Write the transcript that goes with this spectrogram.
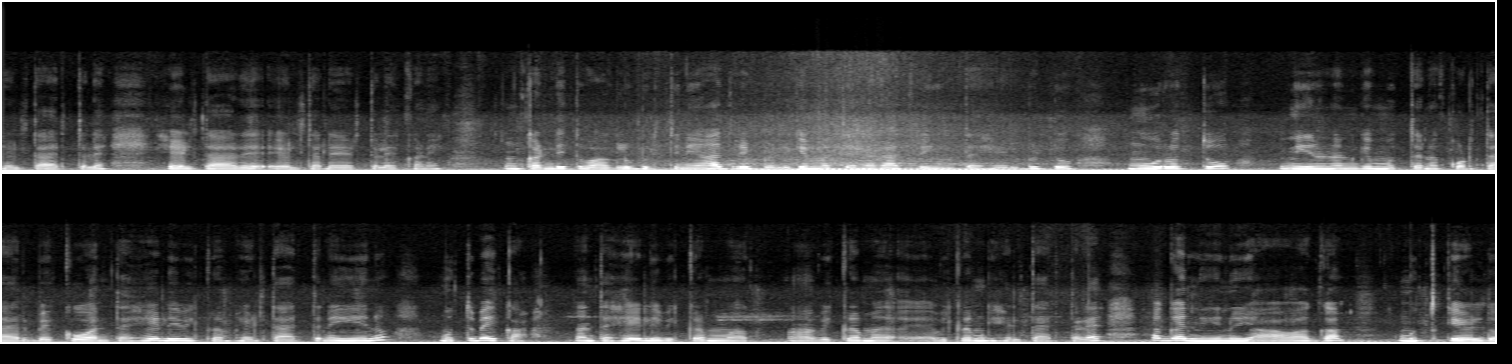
ಹೇಳ್ತಾ ಇರ್ತಾಳೆ, ಹೇಳ್ತಾರೆ ಹೇಳ್ತಾಳೆ ಇರ್ತಾಳೆ ಕಣೆ. ಹ್ಮ್, ಖಂಡಿತವಾಗ್ಲೂ ಬಿಡ್ತೀನಿ. ಆದರೆ ಬೆಳಿಗ್ಗೆ ಮಧ್ಯಾಹ್ನ ರಾತ್ರಿ ಅಂತ ಹೇಳಿಬಿಟ್ಟು ಮೂರೊತ್ತು ನೀನು ನನಗೆ ಮುತ್ತನ್ನು ಕೊಡ್ತಾ ಇರಬೇಕು ಅಂತ ಹೇಳಿ ವಿಕ್ರಮ್ ಹೇಳ್ತಾ ಇರ್ತಾನೆ. ಏನು? ಮುತ್ತು ಬೇಕಾ? ಅಂತ ಹೇಳಿ ವಿಕ್ರಮ್ ವಿಕ್ರಮ ವಿಕ್ರಮ್ಗೆ ಹೇಳ್ತಾ ಇರ್ತಾಳೆ. ಆಗ ನೀನು ಯಾವಾಗ ಮುತ್ತು ಕೇಳ್ದು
